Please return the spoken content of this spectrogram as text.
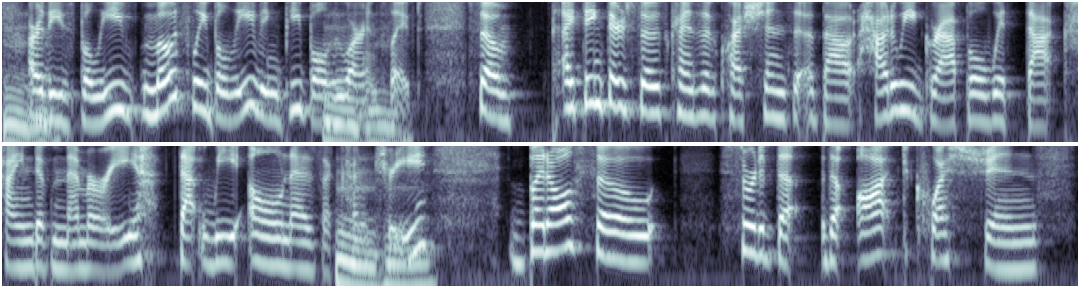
mm-hmm. these believe mostly believing people who are mm-hmm. enslaved. So I think there's those kinds of questions about how do we grapple with that kind of memory that we own as a country, mm-hmm. but also sort of the the ought questions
